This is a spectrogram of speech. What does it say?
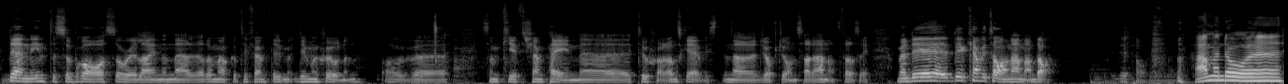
den inte så bra storylinen när de åker till femte dimensionen. Av, eh, som Keith Champagne, eh, tuscharen, skrev när Geoff Johns hade annat för sig. Men det, det kan vi ta en annan dag. Det tar vi. Ja men då, eh,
